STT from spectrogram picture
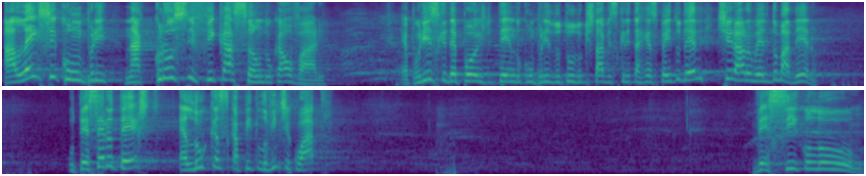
A lei se cumpre na crucificação do Calvário. É por isso que depois de tendo cumprido tudo que estava escrito a respeito dele, tiraram ele do madeiro. O terceiro texto é Lucas capítulo 24, versículo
